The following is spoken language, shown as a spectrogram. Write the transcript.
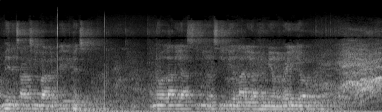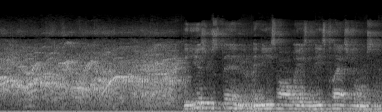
I'm here to talk to you about the big picture. I know a lot of y'all see me on TV, a lot of y'all hear me on the radio. The years you spend in these hallways, in these classrooms,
